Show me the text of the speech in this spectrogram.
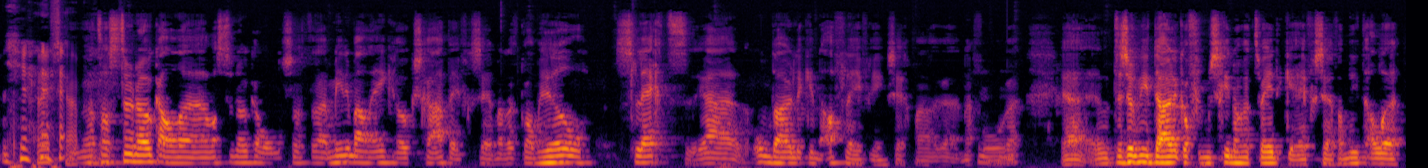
Schaap. Dat was toen ook al, eh, was toen ook al onderzocht. Dat hij minimaal één keer ook schaap heeft gezegd. Maar dat kwam heel slecht, ja, onduidelijk in de aflevering, zeg maar, eh, naar voren. Ja, en het is ook niet duidelijk of hij misschien nog een tweede keer heeft gezegd. Want niet alle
